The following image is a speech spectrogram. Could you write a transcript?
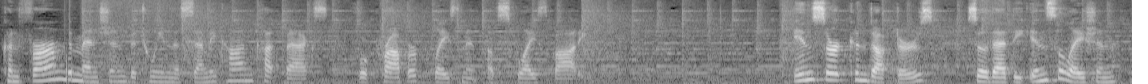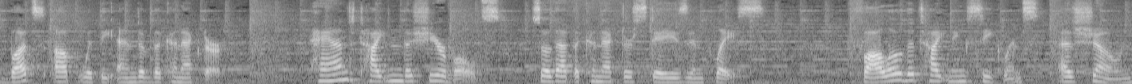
Confirm dimension between the semicon cutbacks for proper placement of splice body. Insert conductors so that the insulation butts up with the end of the connector. Hand tighten the shear bolts so that the connector stays in place. Follow the tightening sequence as shown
